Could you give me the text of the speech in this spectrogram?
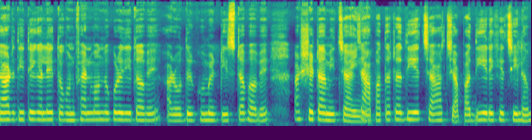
ঝাড় দিতে গেলে তখন ফ্যান বন্ধ করে দিতে হবে আর ওদের ঘুমের ডিস্টার্ব হবে আর সেটা আমি চাই না। চা পাতাটা দিয়ে চা চাপা দিয়ে রেখেছিলাম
